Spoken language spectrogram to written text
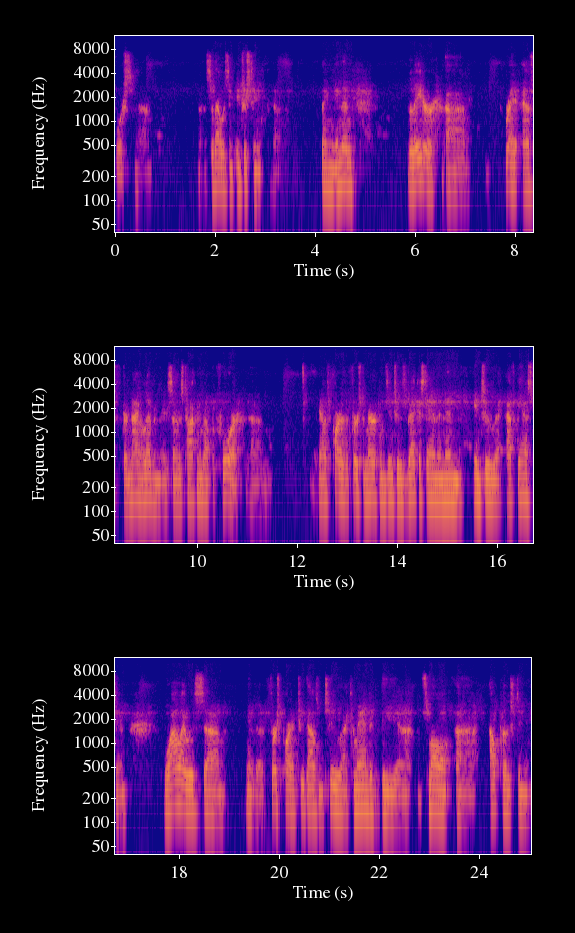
force. Uh, so that was an interesting thing. And then later, uh, right after 9/11, as I was talking about before, um, you know, as part of the first Americans into Uzbekistan and then into Afghanistan. While I was, um, you know, the first part of 2002, I commanded the uh, small uh, outpost in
